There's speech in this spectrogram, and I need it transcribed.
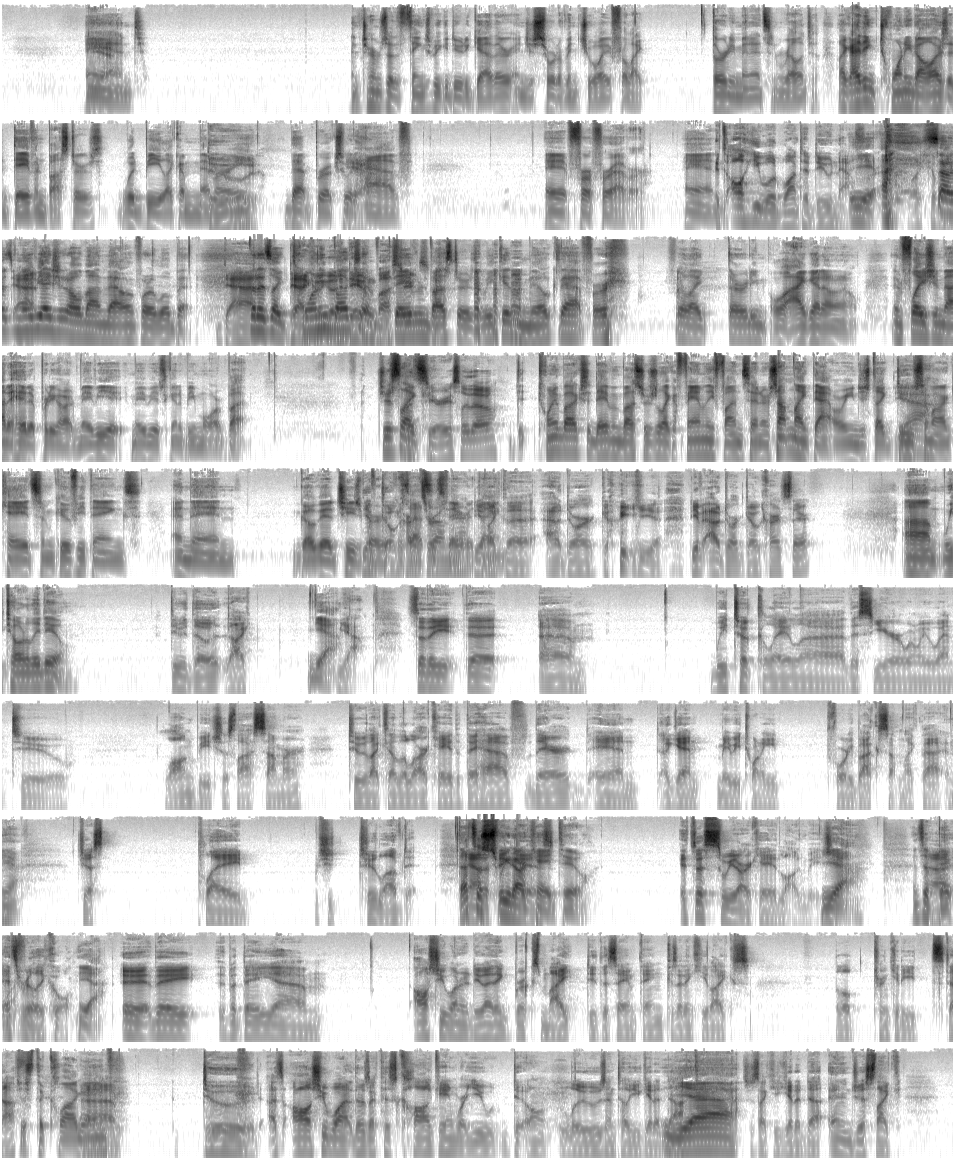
Yeah. and in terms of the things we could do together and just sort of enjoy for like 30 minutes and relative like i think $20 at dave and buster's would be like a memory Dude. that brooks would Yeah. have eh, for forever and It's all he would want to do now. yeah. Like, so like, maybe i should hold on to that one for a little bit Dad, but it's like Dad, 20 we go to bucks Dave and at dave and Buster's? we could milk that for for like 30 well i get i don't know inflation might have hit it pretty hard maybe it, maybe it's going to be more but just But like seriously though, 20 bucks at Dave and Buster's or like a family fun center, something like that, where you can just like do Yeah. some arcades, some goofy things, and then go get a do you have cheeseburger go karts around there? Do you have like the outdoor? Go, yeah. Do you have outdoor go karts there, um, we totally do. dude? Those like Yeah. yeah. So the the um, we took Layla this year when we went to Long Beach this last summer to like a little arcade that they have there, and again maybe 20, 40 bucks something like that. And Yeah. just played. She she loved it. That's Now, a sweet thing is, arcade too. It's a sweet arcade, Long Beach. Yeah. It's a Uh, big it's really cool. Yeah. Uh, they, but they, um, all she wanted to do, I think Brooks might do the same thing because I think he likes little trinkety stuff. Just the claw game. Um, dude, that's all she wanted. There was like this claw game where you don't lose until you get a duck. yeah. It's just like you get a duck, and just like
